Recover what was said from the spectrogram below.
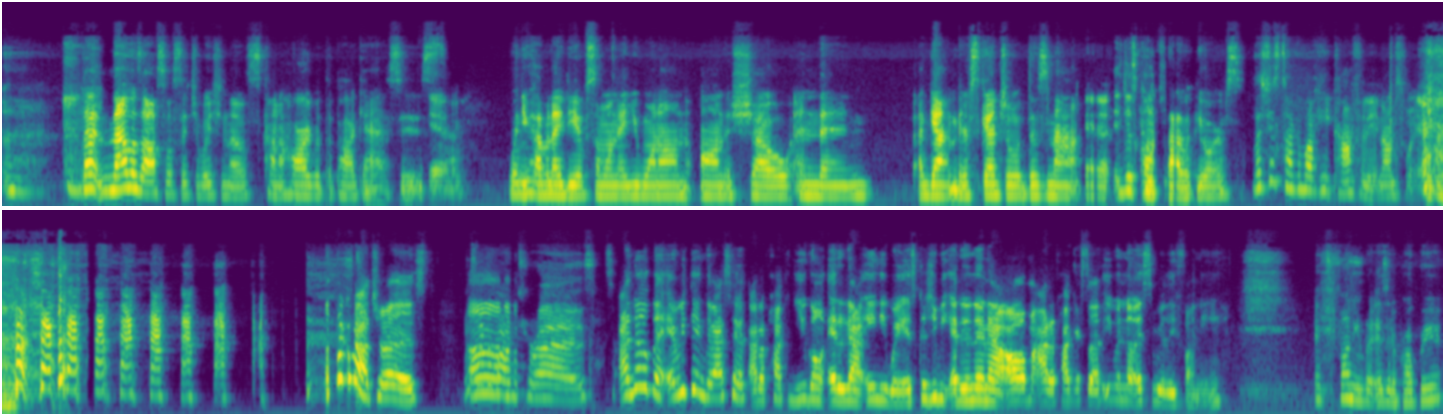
that that was also a situation that was kind of hard with the podcast is Yeah. when you have an idea of someone that you want on on the show and then again their schedule does not Yeah. It just comes coincide with yours. Let's just talk about he confident. No, I'm just. Let's talk about trust. Let's talk Um, trust. I know that everything that I said is out of pocket, you gonna edit out anyways, because you be editing out all my out of pocket stuff, even though it's really funny. It's funny, but is it appropriate?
